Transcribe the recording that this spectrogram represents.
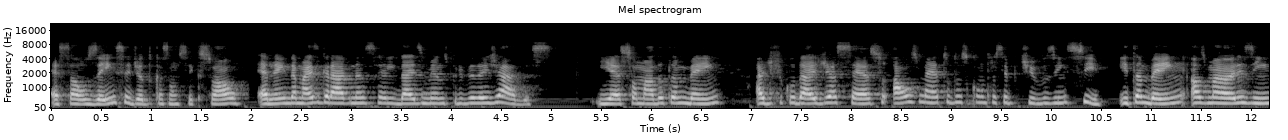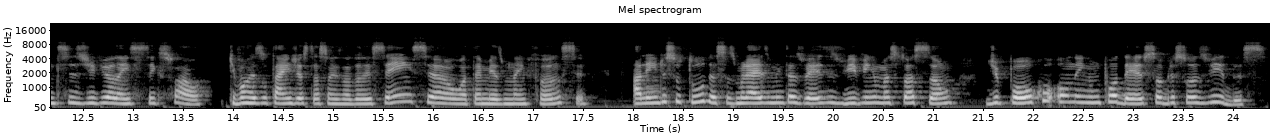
essa ausência de educação sexual, ela é ainda mais grave nas realidades menos privilegiadas. E é somada também a dificuldade de acesso aos métodos contraceptivos em si, e também aos maiores índices de violência sexual, que vão resultar em gestações na adolescência ou até mesmo na infância. Além disso tudo, essas mulheres muitas vezes vivem uma situação de pouco ou nenhum poder sobre suas vidas,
